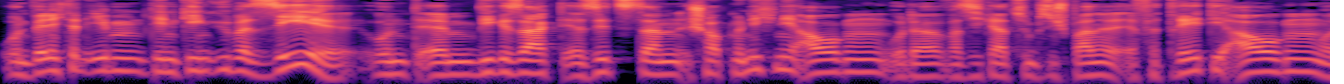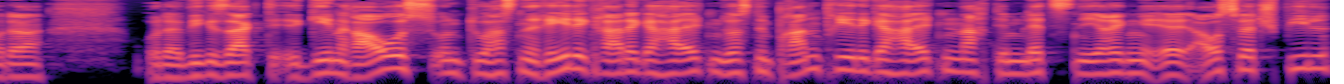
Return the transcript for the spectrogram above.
Und wenn ich dann eben den Gegenüber sehe und ähm, wie gesagt, er sitzt dann, schaut mir nicht in die Augen oder was ich gerade so ein bisschen spannend, er verdreht die Augen oder oder wie gesagt, gehen raus und du hast eine Rede gerade gehalten, du hast eine Brandrede gehalten nach dem letztenjährigen äh, Auswärtsspiel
